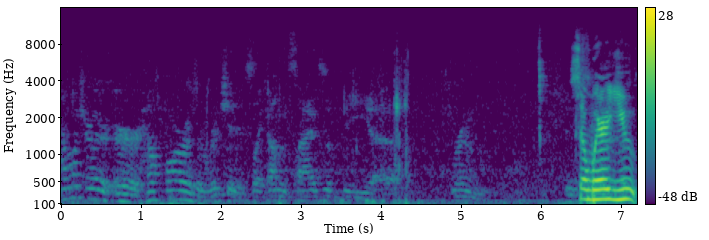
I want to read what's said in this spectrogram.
How much are or how far are the riches like on the sides of the uh, room? Is So where like you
